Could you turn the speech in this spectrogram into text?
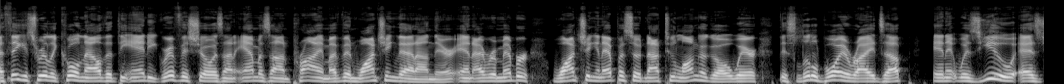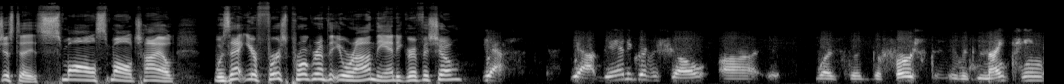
I think it's really cool now that the Andy Griffith Show is on Amazon Prime. I've been watching that on there, and I remember watching an episode not too long ago where this little boy rides up, and it was you as just a small, small child. Was that your first program that you were on, the Andy Griffith Show? Yes. Yeah, the Andy Griffith Show uh, was the, the first, it was 19,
